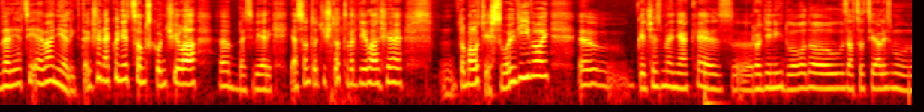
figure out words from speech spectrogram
veriaci evanielik. Takže nakonec som skončila eh, bez viery. Ja som totiž to tvrdila, že mm, to malo tiež svoj vývoj, eh, keďže sme nejaké z rodinných dôvodov za socializmu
